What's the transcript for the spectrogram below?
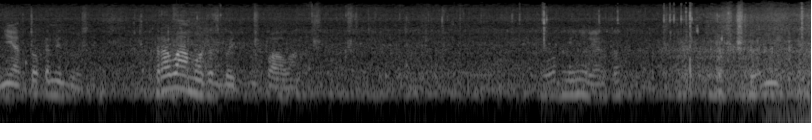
Нет, только медуза. Трава, может быть, упала. Сейчас,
